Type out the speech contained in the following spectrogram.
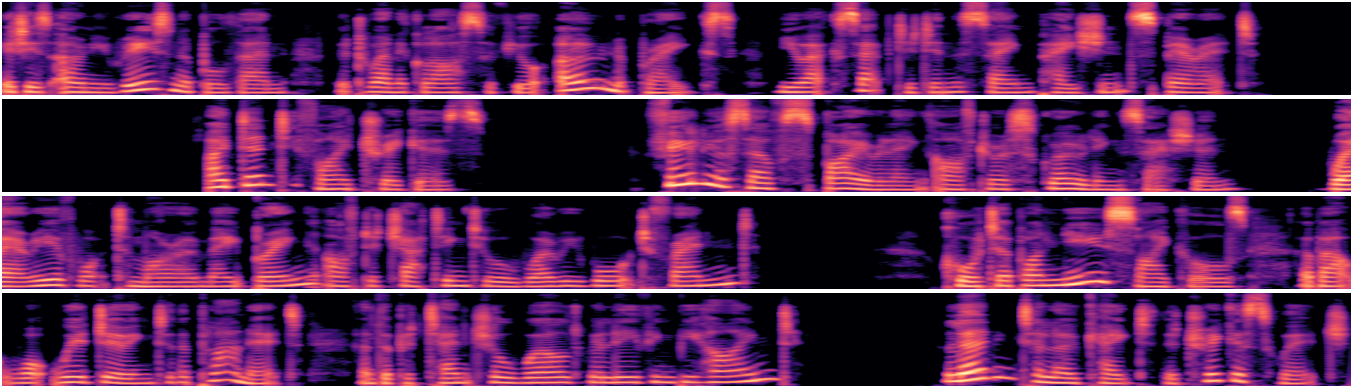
It is only reasonable then that when a glass of your own breaks, you accept it in the same patient spirit. Identify triggers. Feel yourself spiralling after a scrolling session, wary of what tomorrow may bring after chatting to a worrywart friend? Caught up on news cycles about what we're doing to the planet and the potential world we're leaving behind? Learning to locate the trigger switch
